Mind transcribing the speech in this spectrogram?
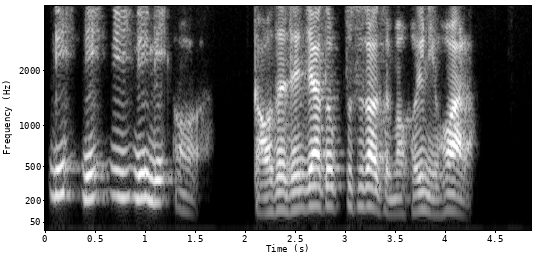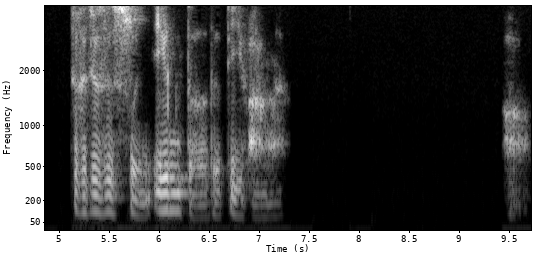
你你你你你哦，搞得人家都不知道怎么回你话了，这个就是损应得的地方啊，啊，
